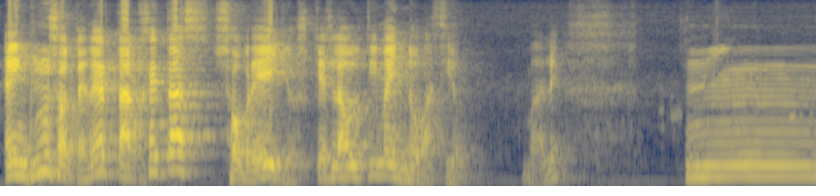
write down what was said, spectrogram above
e incluso tener tarjetas sobre ellos, que es la última innovación, ¿vale? Mm,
